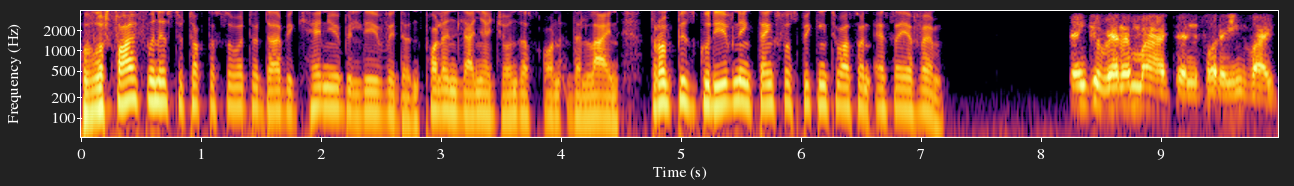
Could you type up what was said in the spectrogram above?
We've got five minutes to talk the Soweto Derby. Can you believe it? And Pollen Ndlanya joins us on the line. Trompies, good evening. Thanks for speaking to us on SAFM. Thank you very much and for the invite.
